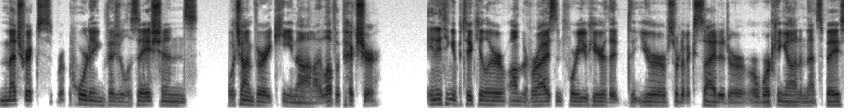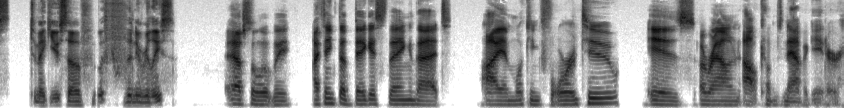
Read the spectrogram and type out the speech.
metrics, reporting, visualizations, which I'm very keen on. I love a picture anything in particular on the horizon for you here that, that you're sort of excited or, or working on in that space to make use of with the new release? Absolutely. I think the biggest thing that I am looking forward to is around Outcomes Navigator.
